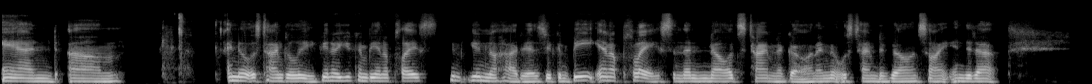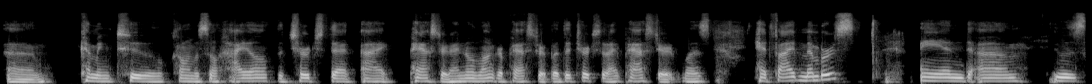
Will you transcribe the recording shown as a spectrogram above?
And um, I knew it was time to leave. You know, you can be in a place, you, know how it is. You can be in a place and then know it's time to go. And I knew it was time to go. And so I ended up um, coming to Columbus, Ohio, the church that I pastored, I no longer pastor it, but the church that I pastored was had five members, and um, it was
